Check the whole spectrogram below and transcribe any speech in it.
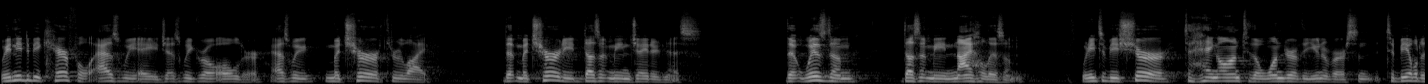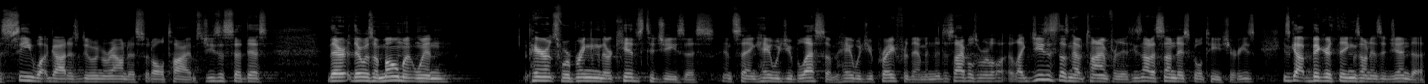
We need to be careful as we age, as we grow older, as we mature through life, that maturity doesn't mean jadedness, that wisdom doesn't mean nihilism. We need to be sure to hang on to the wonder of the universe and to be able to see what God is doing around us at all times. Jesus said this there, there was a moment when parents were bringing their kids to Jesus and saying, Hey, would you bless them? Hey, would you pray for them? And the disciples were like, Jesus doesn't have time for this. He's not a Sunday school teacher, he's, he's got bigger things on his agenda.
